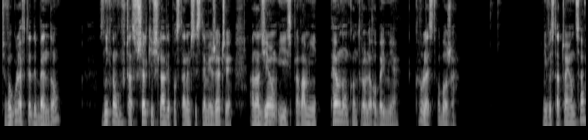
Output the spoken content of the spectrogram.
Czy w ogóle wtedy będą? Znikną wówczas wszelkie ślady po starym systemie rzeczy, a nad ziemią i jej sprawami pełną kontrolę obejmie Królestwo Boże. Niewystarczające?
